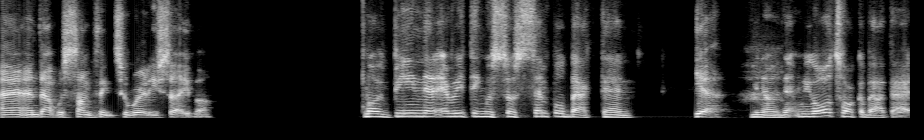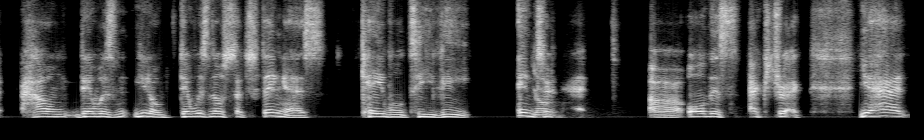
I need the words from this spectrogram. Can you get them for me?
and, and that was something to really savor. Well, being that everything was so simple back then, Yeah, you know, that we all talk about that. How there was, you know, there was no such thing as cable TV, internet, uh, all this extra. You had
